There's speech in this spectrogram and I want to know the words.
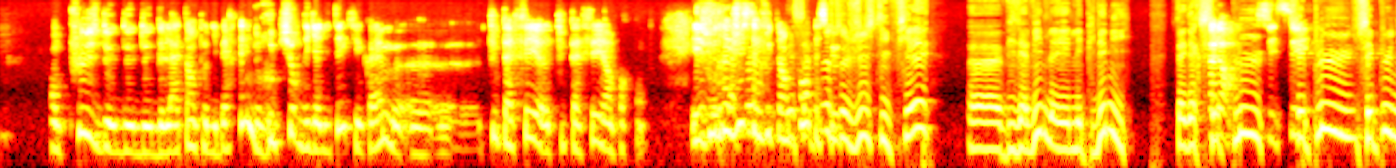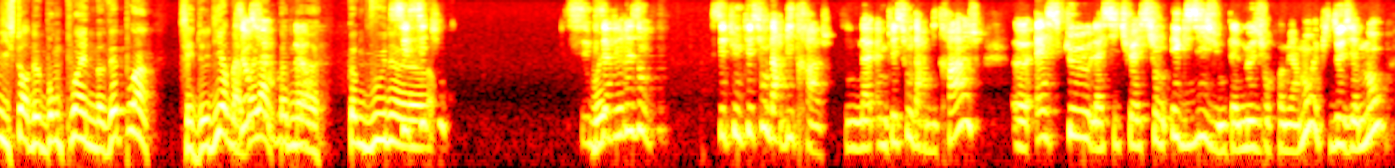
en plus de, de, de, l'atteinte aux libertés, une rupture d'égalité qui est quand même euh, tout, à fait, euh, tout à fait importante. Et, je voudrais juste ajouter un point. Ça parce peut que... se justifier vis-à-vis de l'épidémie. C'est-à-dire que c'est plus, c'est plus, c'est plus une histoire de bons points et de mauvais points. C'est de dire, bah voilà, comme, comme vous ne. Vous avez raison. C'est une question d'arbitrage. Une, une question d'arbitrage. Euh, est-ce que la situation exige une telle mesure, premièrement? Et puis, deuxièmement,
